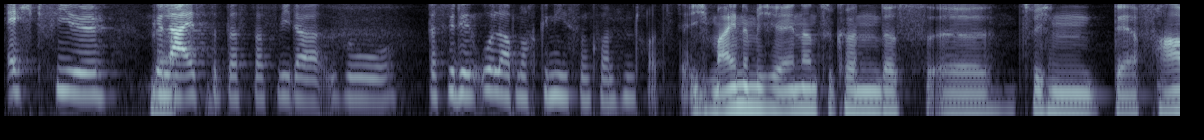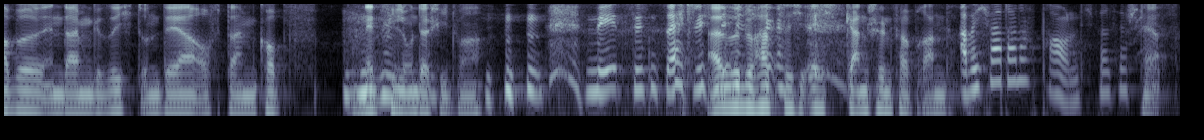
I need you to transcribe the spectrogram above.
echt viel geleistet, dass das wieder so, dass wir den Urlaub noch genießen konnten trotzdem. Ich meine mich erinnern zu können, dass äh, zwischen der Farbe in deinem Gesicht und der auf deinem Kopf nicht viel Unterschied war. nee, zwischenzeitlich Also nicht. du hast dich echt ganz schön verbrannt. Aber ich war danach braun. Ich war sehr stolz.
